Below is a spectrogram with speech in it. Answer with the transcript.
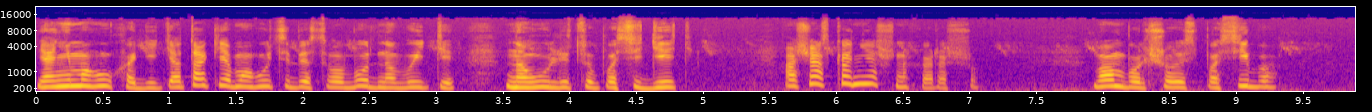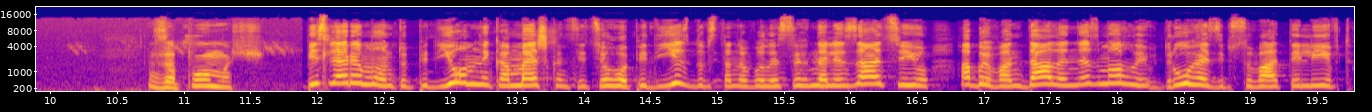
Я не могу ходить, а так я могу себе свободно выйти на улицу, посидеть. А сейчас, конечно, хорошо. Вам большое спасибо за помощь. Після ремонту підйомника мешканці цього під'їзду встановили сигналізацію, аби вандали не змогли вдруге зіпсувати ліфт.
